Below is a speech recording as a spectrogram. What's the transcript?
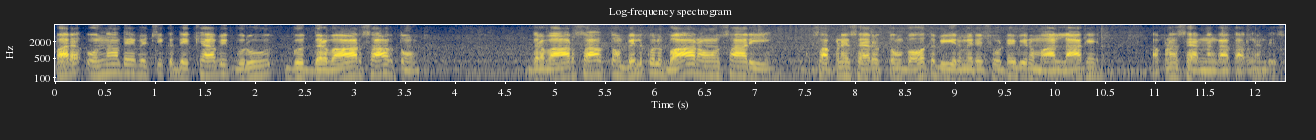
ਪਰ ਉਹਨਾਂ ਦੇ ਵਿੱਚ ਇੱਕ ਦੇਖਿਆ ਵੀ ਗੁਰੂ ਗੁ- ਦਰਬਾਰ ਸਾਹਿਬ ਤੋਂ, ਦਰਬਾਰ ਸਾਹਿਬ ਤੋਂ ਬਿਲਕੁਲ ਬਾਹਰ ਆਉਣ ਸਾਰੀ ਆਪਣੇ ਸਿਰ ਤੋਂ ਬਹੁਤ ਵੀਰ ਮੇਰੇ ਛੋਟੇ ਵੀਰ ਰੁਮਾਲ ਲਾ ਕੇ ਆਪਣਾ ਸਿਰ ਨੰਗਾ ਕਰ ਲੈਂਦੇ ਸੀ।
